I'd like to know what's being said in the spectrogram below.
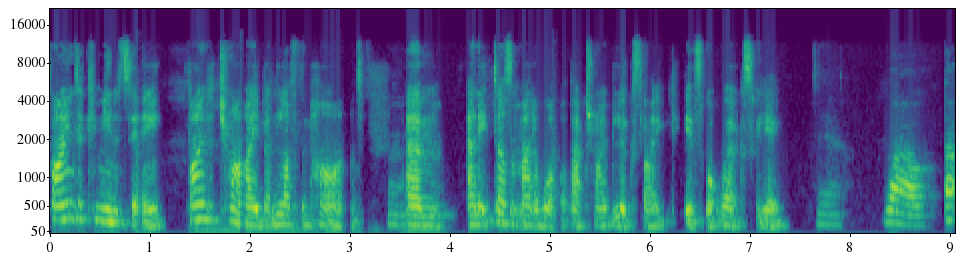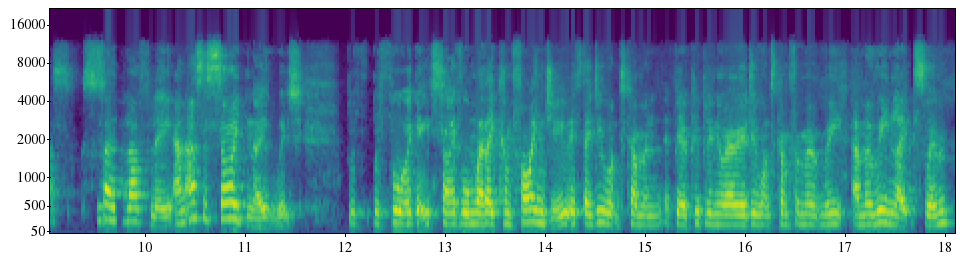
find a community, find a tribe, and love them hard. Mm-hmm. Um, and it doesn't matter what that tribe looks like; it's what works for you. Yeah. Wow, that's so lovely. And as a side note, which before I get you to tell everyone where they can find you, if they do want to come and if you know, people in your area do want to come from a, marine, a marine lake swim,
